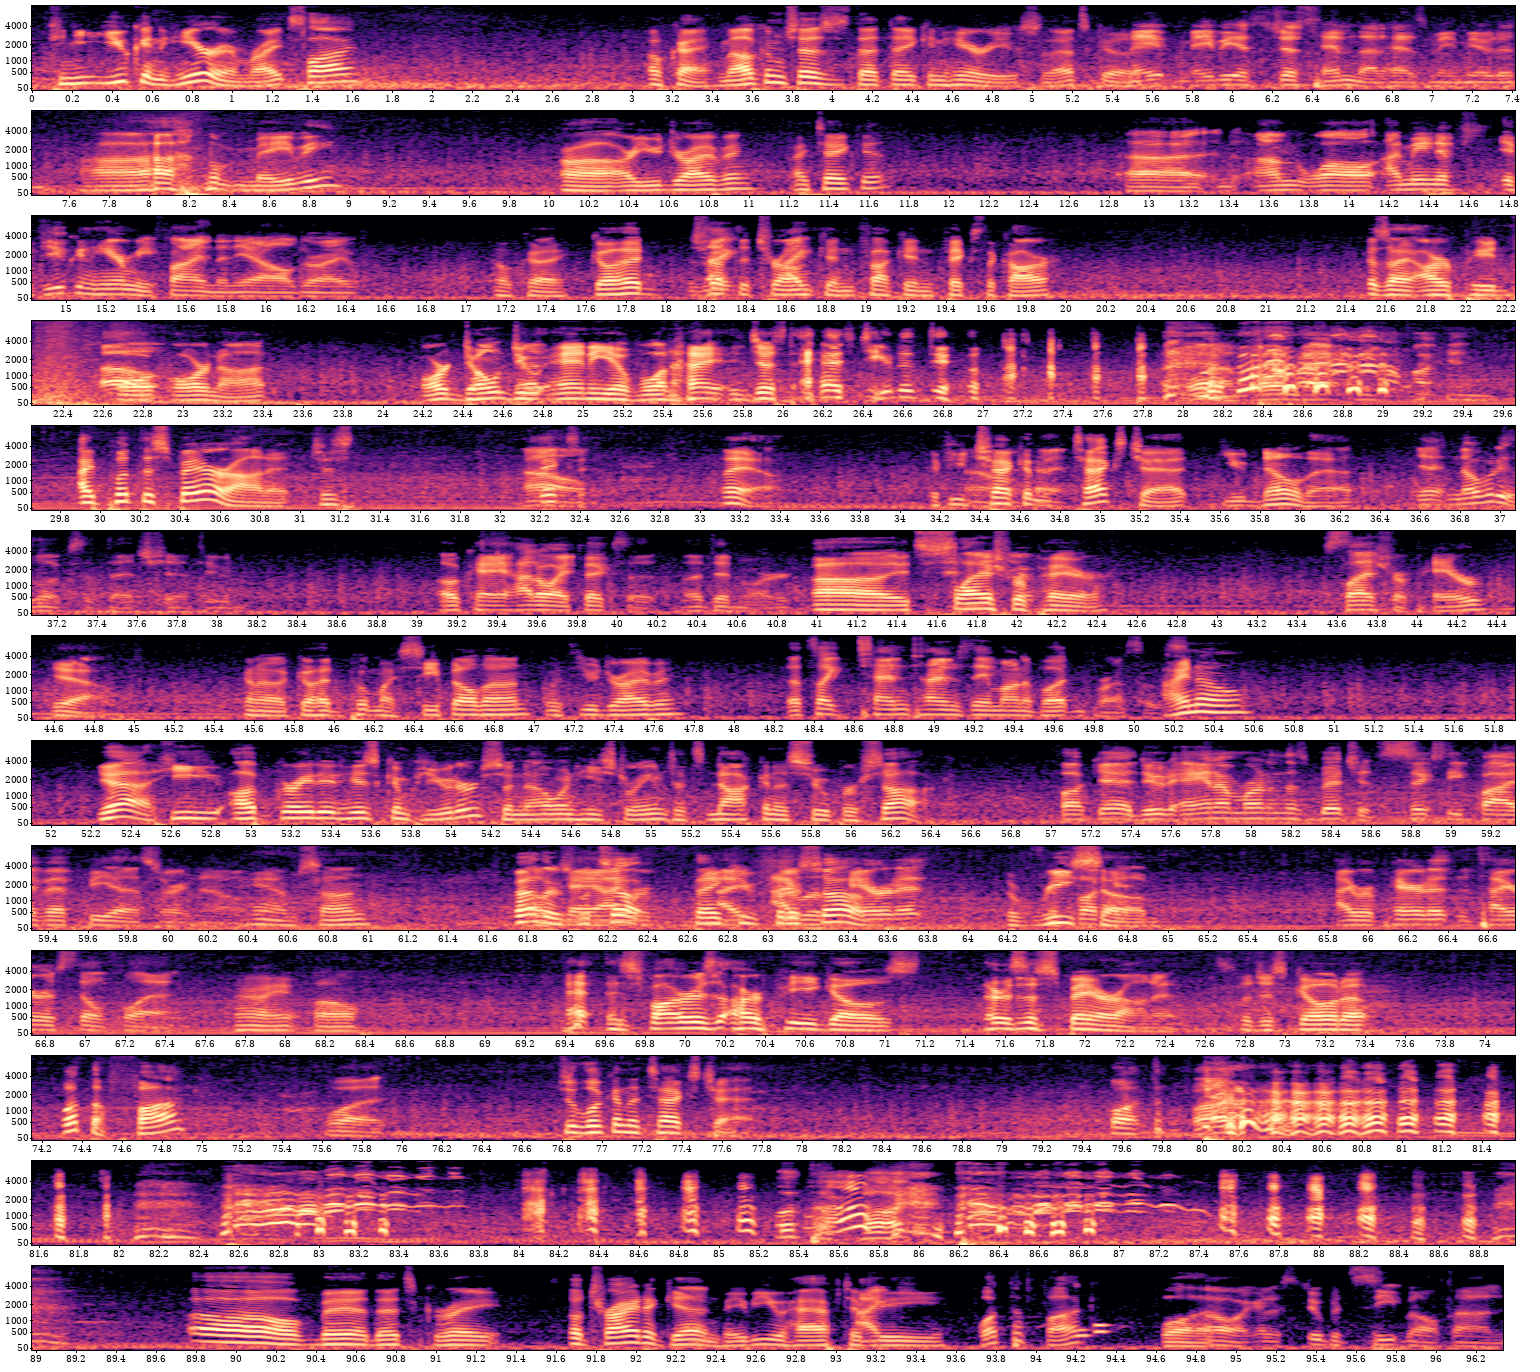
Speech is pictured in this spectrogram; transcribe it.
Can you you can hear him, right, Sly? Okay, Malcolm says that they can hear you, so that's good. Maybe, maybe it's just him that has me muted. Uh, maybe. Uh, are you driving? I take it. Uh, I'm well. I mean, if if you can hear me fine, then yeah, I'll drive. Okay, go ahead. Shut I- the trunk I- and fucking fix the car. Because I RP'd Oh. or, or not, or don't do any of what I just asked you to do. What? I'm going back to the fucking. I put the spare on it. Just fix Oh. it. Yeah. If you Oh, check in the text chat, you'd know that. Yeah, nobody looks at that shit, dude. Okay, how do I fix it? That didn't work. Uh, it's slash repair. Slash repair. Yeah. Gonna go ahead and put my seatbelt on with you driving. That's like ten times the amount of button presses. I know. Yeah, he upgraded his computer, so now when he streams, it's not gonna super suck. Fuck yeah, dude. And I'm running this bitch at 65 FPS right now. Damn, son. Feathers, Okay, what's I up? Thank I- you for I the sub. repaired it. The resub. I repaired it. The tire is still flat. All right, well, as far as RP goes, there's a spare on it. So just go to. What the fuck? What? Just look in the text chat. What the fuck? What the fuck? Oh man, that's great. So try it again. Maybe you have to I- be. What the fuck? What? Oh, I got a stupid seatbelt on.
